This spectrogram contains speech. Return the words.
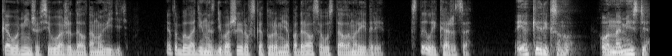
кого меньше всего ожидал там увидеть. Это был один из дебоширов, с которым я подрался в усталом рейдере. Стылый, кажется. «Я к Эриксону. Он на месте?»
